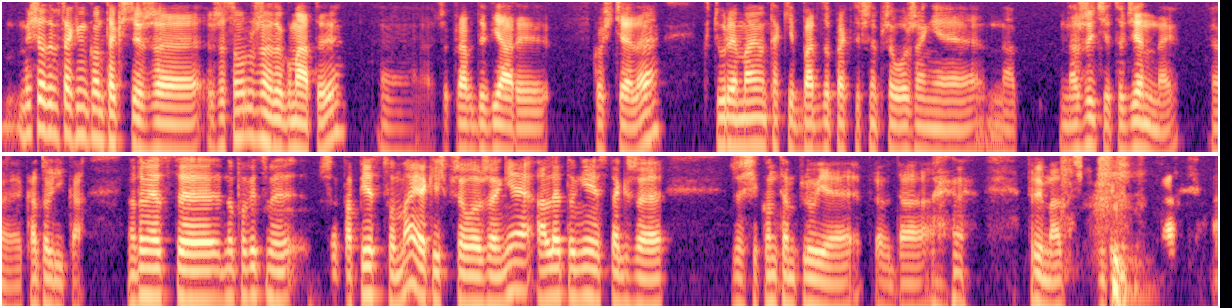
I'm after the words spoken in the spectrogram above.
myślę o tym w takim kontekście, że, że są różne dogmaty, e, czy prawdy wiary w kościele, które mają takie bardzo praktyczne przełożenie na, na życie codzienne e, katolika. Natomiast, e, no powiedzmy, że papiestwo ma jakieś przełożenie, ale to nie jest tak, że, że się kontempluje, prawda, prymat. E,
